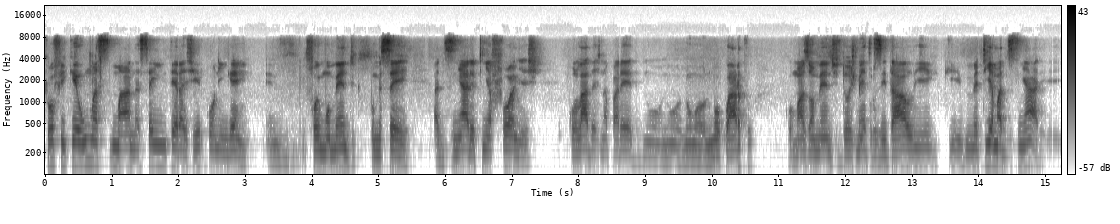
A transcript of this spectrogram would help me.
que eu fiquei uma semana sem interagir com ninguém. Foi o um momento que comecei a desenhar, eu tinha folhas coladas na parede no, no, no, no meu quarto, com mais ou menos dois metros e tal, e que metia-me a desenhar. E,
